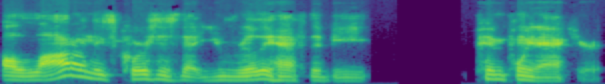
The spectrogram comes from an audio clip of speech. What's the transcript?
a lot on these courses that you really have to be pinpoint accurate.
